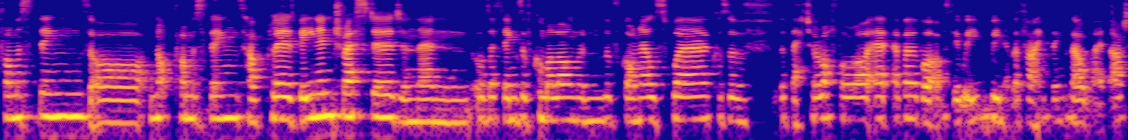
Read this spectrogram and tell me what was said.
promised things or not promised things? Have players been interested and then other things have come along and they've gone elsewhere because of a better offer or whatever? But obviously, we, we never find things out like that.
